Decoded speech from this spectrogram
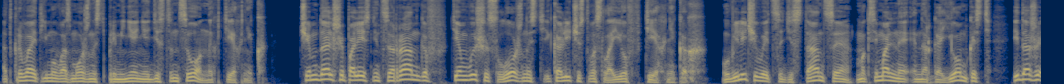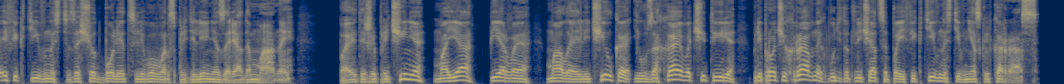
открывает ему возможность применения дистанционных техник. Чем дальше по лестнице рангов, тем выше сложность и количество слоев в техниках. Увеличивается дистанция, максимальная энергоемкость и даже эффективность за счет более целевого распределения заряда маны. По этой же причине моя Первая — малая лечилка, и у Захаева четыре, при прочих равных будет отличаться по эффективности в несколько раз.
